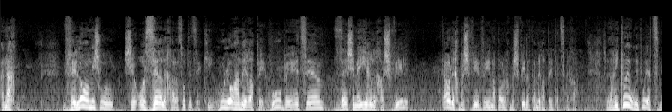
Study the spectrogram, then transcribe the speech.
אנחנו. ולא מישהו שעוזר לך לעשות את זה, כי הוא לא המרפא, הוא בעצם זה שמאיר לך שביל. אתה הולך בשביל, ואם אתה הולך בשביל, אתה מרפא את עצמך. זאת אומרת, הריפוי הוא ריפוי עצמי.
